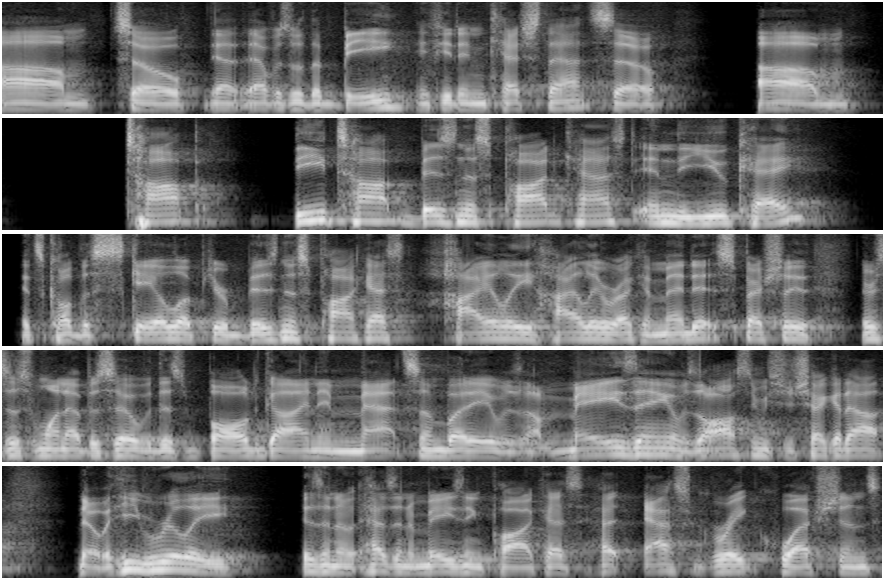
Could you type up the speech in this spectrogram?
Um, so that, that, was with a B, if you didn't catch that. So, um, top, the top business podcast in the UK. It's called the Scale Up Your Business podcast. Highly, highly recommend it. Especially, there's this one episode with this bald guy named Matt. Somebody. It was amazing. It was awesome. You should check it out. No, but he really is an, has an amazing podcast, asks great questions,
